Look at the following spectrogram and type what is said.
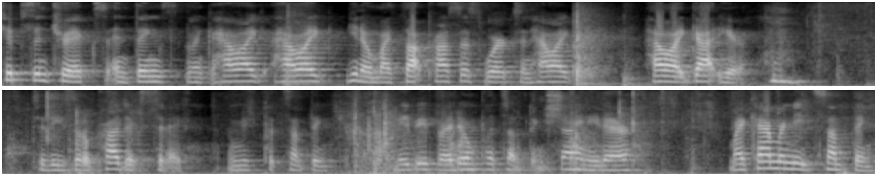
tips and tricks and things like how I how I you know my thought process works and how I how I got here to these little projects today. Let me put something. Maybe if I don't put something shiny there, My camera needs something.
